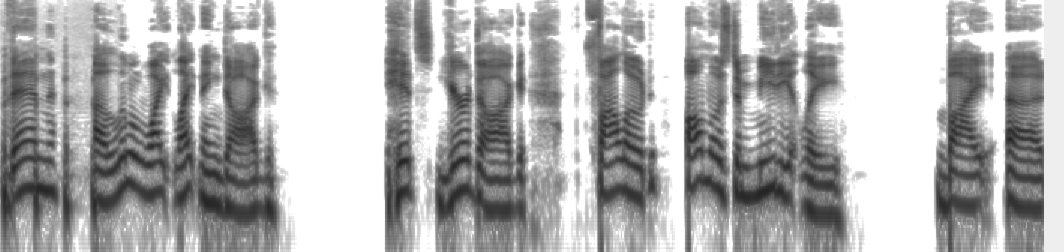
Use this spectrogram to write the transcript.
then a little white lightning dog hits your dog, followed almost immediately by a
